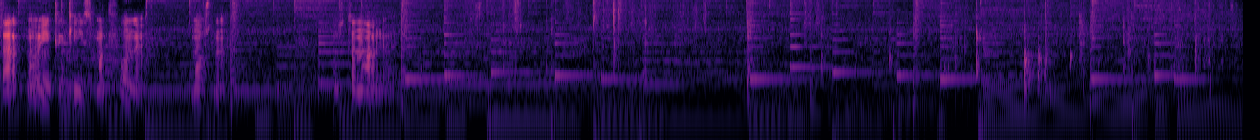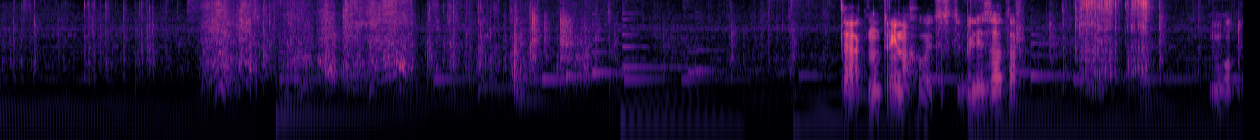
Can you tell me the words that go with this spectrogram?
Так, ну и какие смартфоны можно устанавливать. Внутри находится стабилизатор. Вот.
